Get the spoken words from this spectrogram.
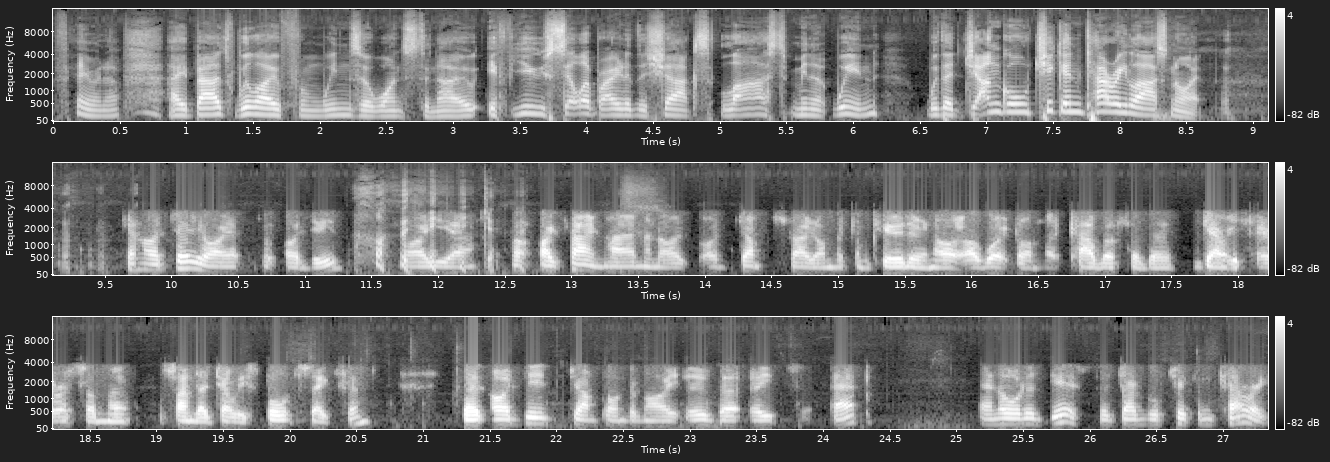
Fair enough. Hey, Buzz, Willow from Windsor wants to know if you celebrated the Sharks' last minute win with a jungle chicken curry last night. Can I tell you, I I did. I uh, I came home and I, I jumped straight on the computer and I, I worked on the cover for the Gary Ferris on the Sunday Telly Sports section. But I did jump onto my Uber Eats app and ordered yes the jungle chicken curry,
